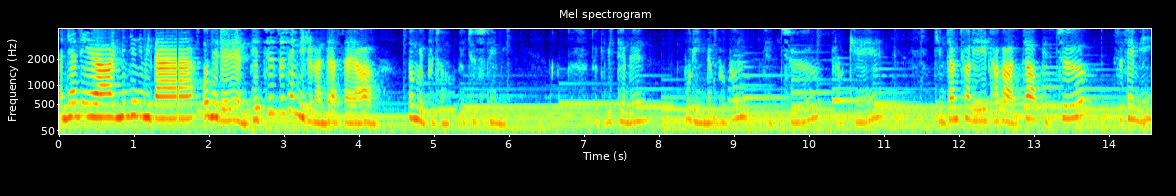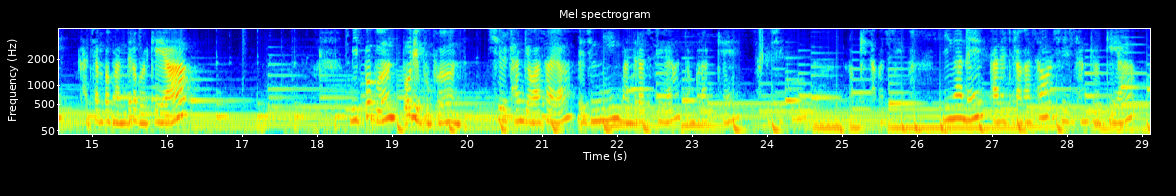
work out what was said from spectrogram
안녕하세요. 임민윤입니다. 오늘은 배추 수세미를 만들었어요. 너무 이쁘죠? 배추 수세미. 여기 밑에는 뿌리 있는 부분 배추 이렇게 김장철이 다가왔죠? 배추 수세미 같이 한번 만들어 볼게요. 밑부분 뿌리 부분 실 당겨 와서요. 매직링 만들어 주세요. 동그랗게 잡으시고 이렇게 잡아주세요. 링 안에 바늘 들어가서 실 당겨 올게요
